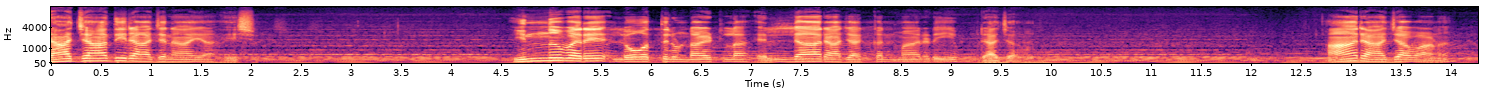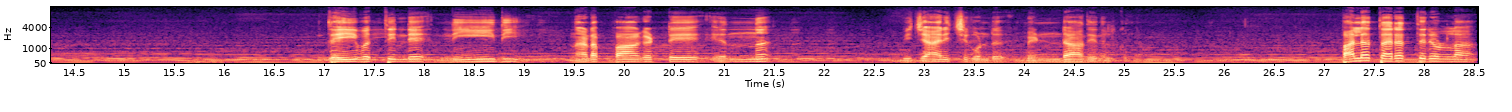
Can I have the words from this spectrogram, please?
രാജാതിരാജനായ യേശു. ഇന്ന് വരെ ലോകത്തിലുണ്ടായിട്ടുള്ള എല്ലാ രാജാക്കന്മാരുടെയും രാജാവ്. ആ രാജാവാണ് ദൈവത്തിന്റെ നീതി നടപ്പാകട്ടെ എന്ന് വിചാരിച്ചുകൊണ്ട് മിണ്ടാതെ നിൽക്കുന്നു. പലതരത്തിലുള്ള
